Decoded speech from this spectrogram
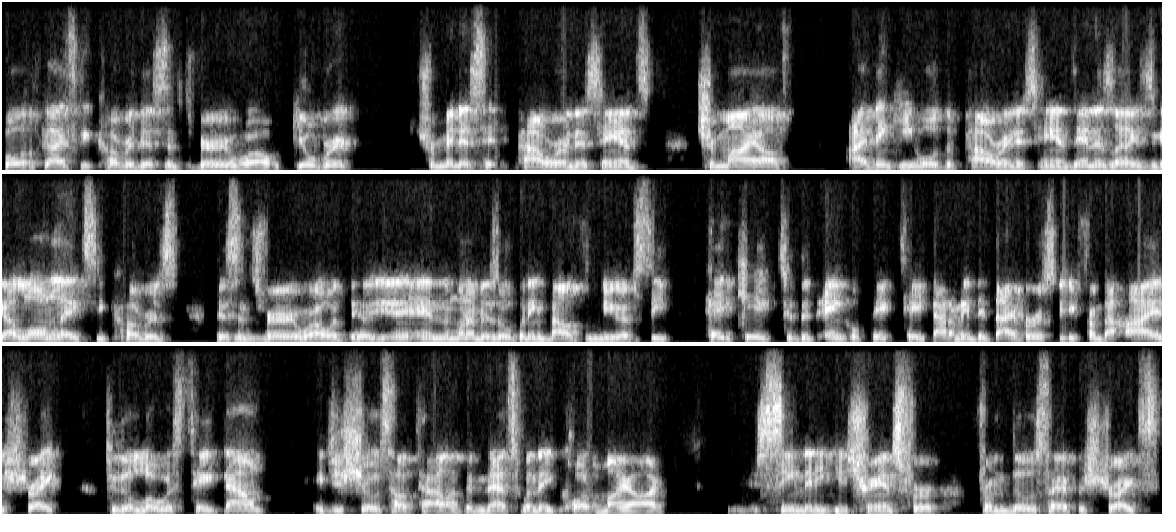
Both guys can cover distance very well. Gilbert, tremendous hit power in his hands. Chimaev, I think he holds the power in his hands and his legs. He's got long legs. He covers distance very well. With in one of his opening bouts in the UFC, head kick to the ankle pick takedown. I mean, the diversity from the highest strike to the lowest takedown, it just shows how talented. And that's when they caught my eye, seeing that he can transfer from those type of strikes.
